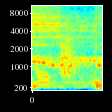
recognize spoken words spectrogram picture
Thank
